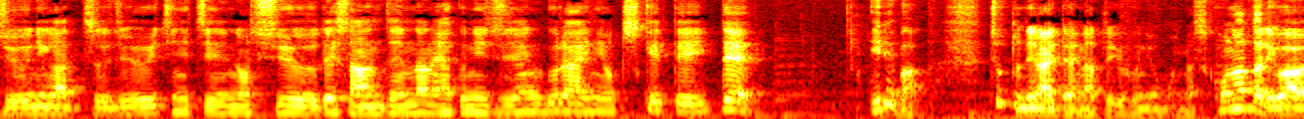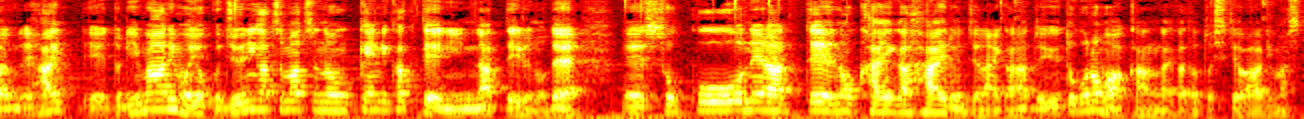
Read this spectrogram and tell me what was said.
12月11日の週で3720円ぐらいにをつけていていればちょっと狙いたいなというふうに思います。このあたりは、はいえーと、利回りもよく12月末の権利確定になっているので、えー、そこを狙っての買いが入るんじゃないかなというところも考え方としてはあります。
